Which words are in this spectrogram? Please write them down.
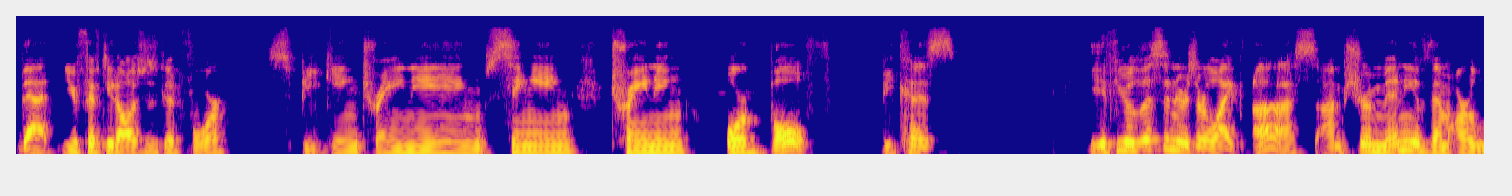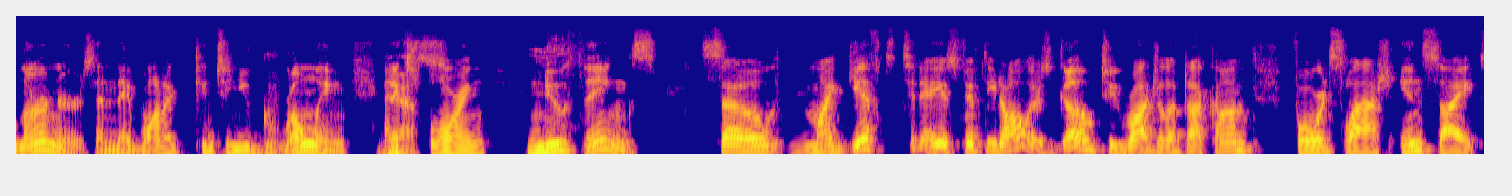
that your $50 is good for speaking training, singing training, or both. Because if your listeners are like us, I'm sure many of them are learners and they want to continue growing and Yes. exploring new things. So my gift today is $50. Go to rogerlove.com forward slash insight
